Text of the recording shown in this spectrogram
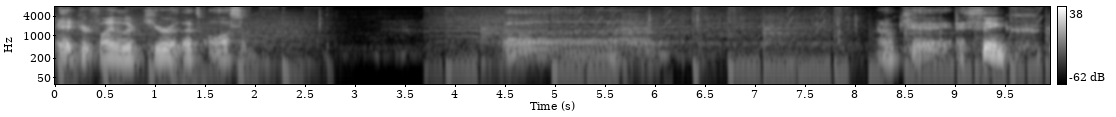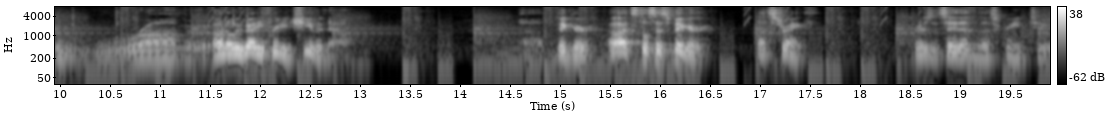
Edgar finally learned Cura. That's awesome. Uh, okay, I think Ramuh. Oh no, we've got Ifriti Shiva now. Uh, vigor. Oh, it still says vigor, not strength. Or does it say that in the screen too?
